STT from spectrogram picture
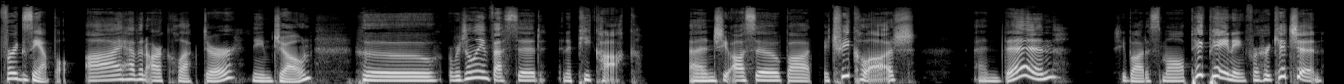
For example, I have an art collector named Joan who originally invested in a peacock and she also bought a tree collage. And then she bought a small pig painting for her kitchen.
